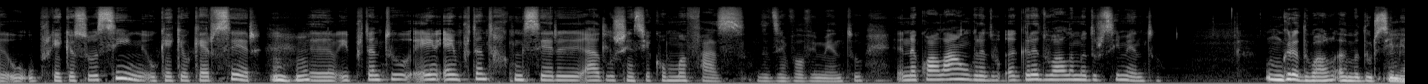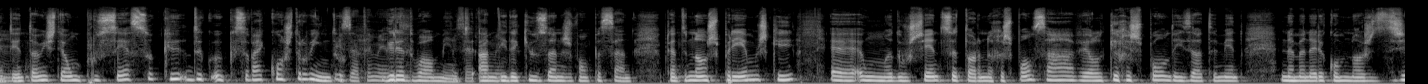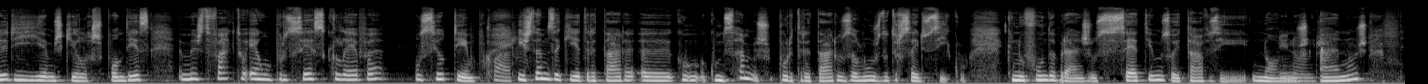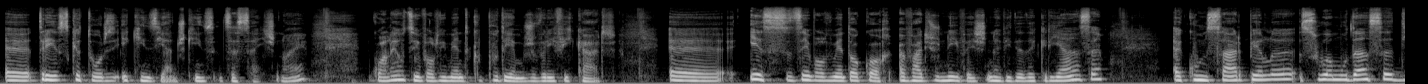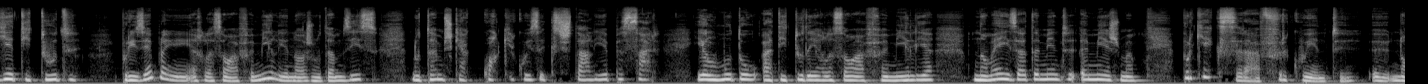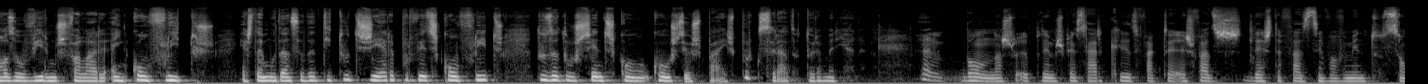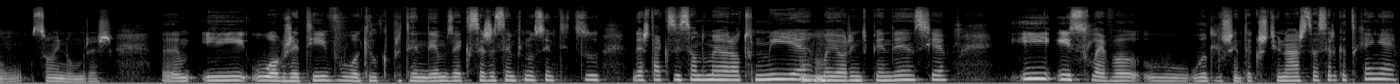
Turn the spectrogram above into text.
o, o porquê é que eu sou assim, o que é que eu quero ser. Uhum. Uh, e, portanto, é, é importante reconhecer ver a adolescência como uma fase de desenvolvimento na qual há um gradu gradual amadurecimento um gradual amadurecimento. Uhum. Então, isto é um processo que, de, que se vai construindo Exatamente. gradualmente, Exatamente. à medida que os anos vão passando. Portanto, não esperemos que uh, um adolescente se torne responsável, que responda exatamente na maneira como nós desejaríamos que ele respondesse, mas de facto é um processo que leva o seu tempo. Claro. E estamos aqui a tratar, uh, com, começamos por tratar os alunos do terceiro ciclo, que no fundo abrange os sétimos, oitavos e nonos, e nonos. anos, uh, 13, 14 e 15 anos, 15, 16, não é? Qual é o desenvolvimento que podemos verificar? Uh, esse desenvolvimento ocorre a vários níveis na vida da criança, a começar pela sua mudança de atitude por exemplo, em relação à família, nós notamos isso, notamos que há qualquer coisa que se está ali a passar. Ele mudou a atitude em relação à família, não é exatamente a mesma. Por que é que será frequente eh, nós ouvirmos falar em conflitos? Esta mudança de atitude gera, por vezes, conflitos dos adolescentes com, com os seus pais. Por que será, doutora Mariana? Ah, bom, nós podemos pensar que, de facto, as fases desta fase de desenvolvimento são, são inúmeras. Um, e o objetivo, aquilo que pretendemos, é que seja sempre no sentido desta aquisição de maior autonomia, uhum. maior independência, e isso leva o, o adolescente a questionar-se acerca de quem é.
